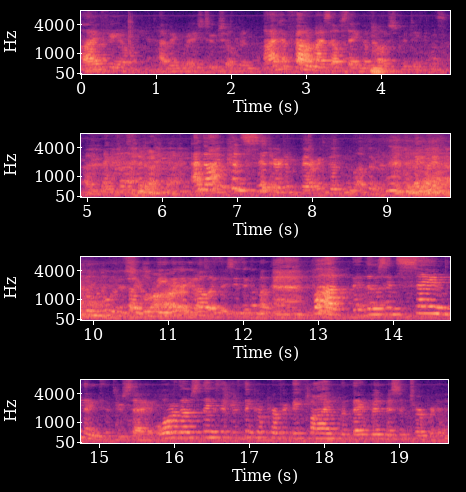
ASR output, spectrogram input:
I feel having raised two children I have found myself saying the most ridiculous and I'm considered a very good mother. Encyclopedia you know she's a good mother. But those insane things that you say, or those things that you think are perfectly fine, but they've been misinterpreted.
